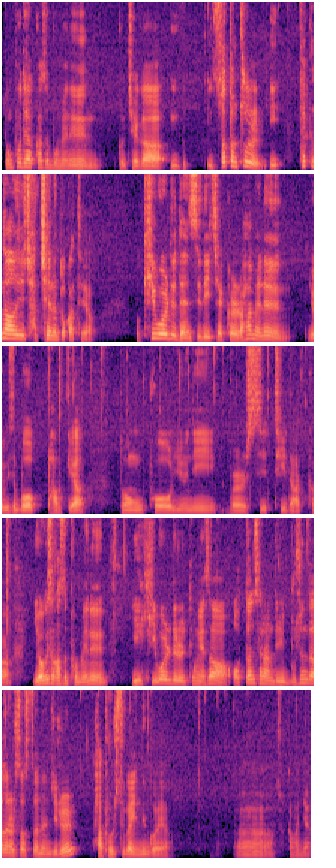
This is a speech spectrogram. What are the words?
동포대학 가서 보면은 그 제가 이, 이 썼던 툴, 이 테크놀로지 자체는 똑같아요. 뭐 키워드 덴시티 체크를 하면은 여기서 뭐 봐볼게요. 동포university.com 여기서 가서 보면은 이 키워드를 통해서 어떤 사람들이 무슨 단어를 썼었는지를 다 볼 수가 있는 거예요. 어, 잠깐만요.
